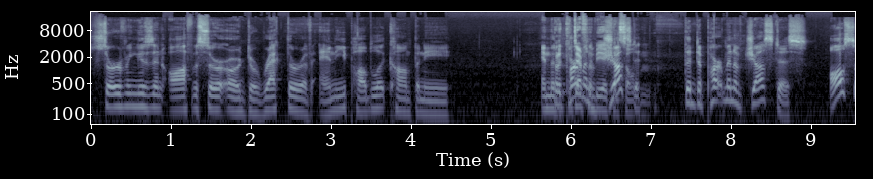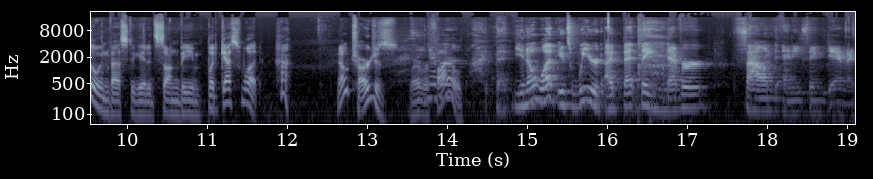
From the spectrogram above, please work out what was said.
serving as an officer or director of any public company. And the But Department of definitely be a Justice, consultant. the Department of Justice, also investigated Sunbeam. But guess what? Huh? No charges were ever Never- filed. I bet. You know what? It's weird. I bet they never found anything damning.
